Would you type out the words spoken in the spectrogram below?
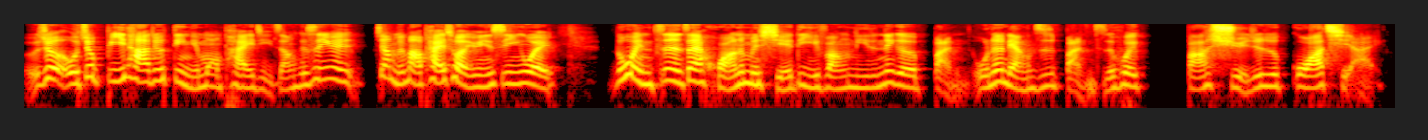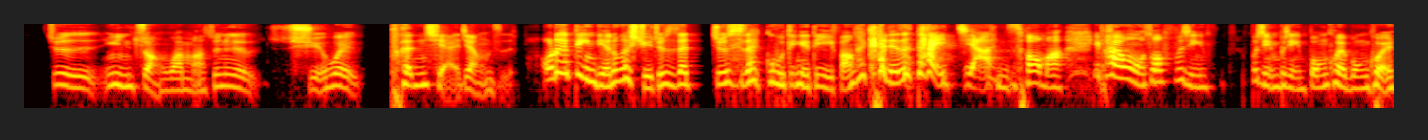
我就我就逼他，就定点帮我拍几张。可是因为这样没办法拍出来，原因是因为如果你真的在滑那么斜地方，你的那个板，我那两只板子会把雪就是刮起来，就是因为你转弯嘛，所以那个雪会喷起来这样子。我那个定点那个雪就是在就是在固定的地方，那 看起来是太假，你知道吗？一拍完我说不行。不行不行，崩溃崩溃，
